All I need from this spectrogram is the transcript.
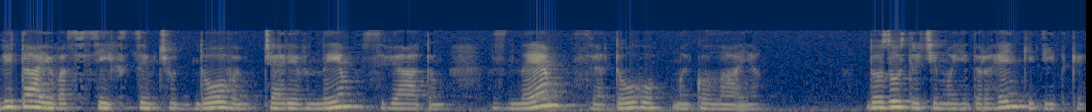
Вітаю вас всіх з цим чудовим чарівним святом, з Днем Святого Миколая. До зустрічі, мої дорогенькі дітки!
